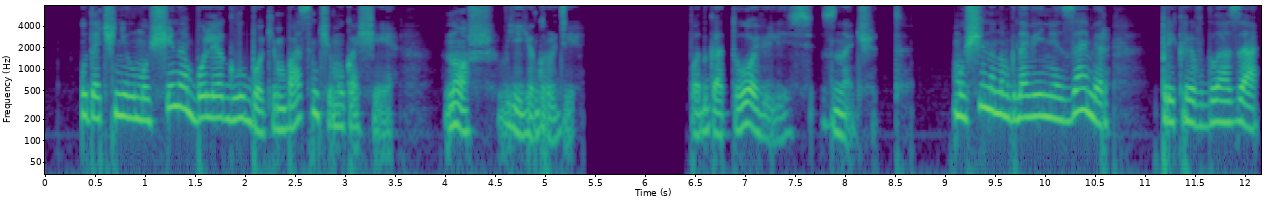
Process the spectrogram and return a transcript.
— уточнил мужчина более глубоким басом, чем у Кощея. Нож в ее груди. «Подготовились, значит». Мужчина на мгновение замер, прикрыв глаза,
